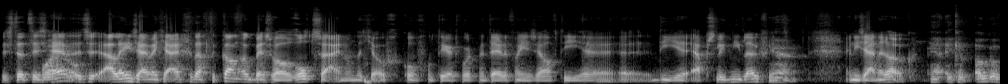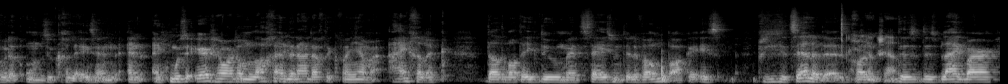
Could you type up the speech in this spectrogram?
Dus dat is, hè, is- alleen zijn met je eigen gedachten kan ook best wel rot zijn, omdat je ook geconfronteerd wordt met delen van jezelf die, je, eh, die je absoluut niet leuk vindt. Ja. En die zijn er ook. Ja, ik heb ook over dat onderzoek gelezen. En, en ik moest er eerst hard om lachen. En daarna dacht ik van ja, maar eigenlijk dat wat ik doe met steeds mijn telefoon pakken is precies hetzelfde. Gewoon, dus, dus blijkbaar,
